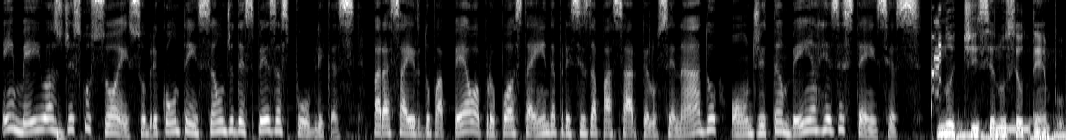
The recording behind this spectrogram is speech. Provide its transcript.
em meio às discussões sobre contenção de despesas públicas. Para sair do papel, a proposta ainda precisa passar pelo Senado, onde também há resistências. Notícia no seu tempo.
